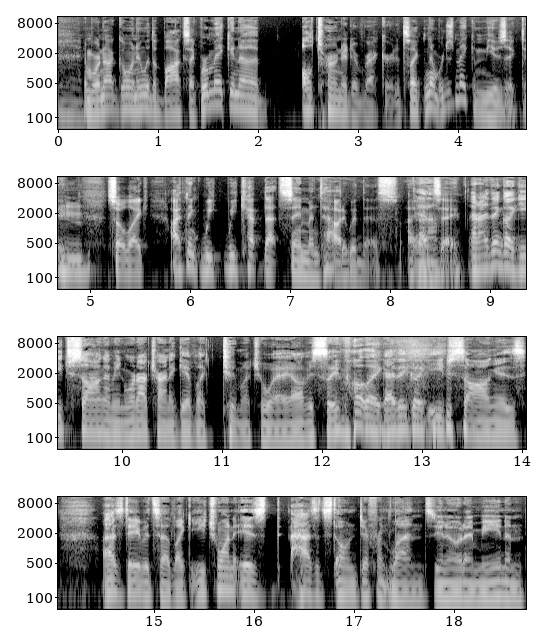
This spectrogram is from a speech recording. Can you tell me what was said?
mm. and we're not going in with a box like we're making a alternative record. It's like no, we're just making music, dude. Mm-hmm. So like I think we we kept that same mentality with this. I, Yeah. I'd say. And I think like each song, I mean, we're not trying to give like too much away, obviously, but like I think like each song is, as David said, like each one is has its own different lens. You know what I mean? And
